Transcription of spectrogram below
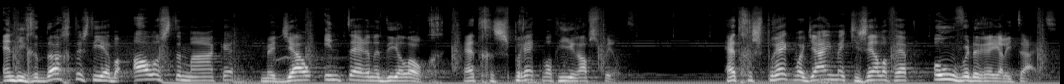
En die gedachten die hebben alles te maken met jouw interne dialoog. Het gesprek wat hier afspeelt. Het gesprek wat jij met jezelf hebt over de realiteit.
